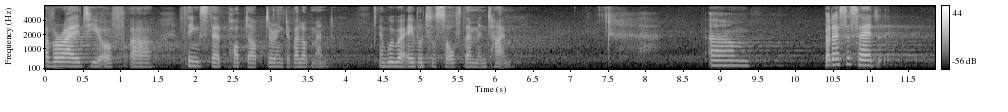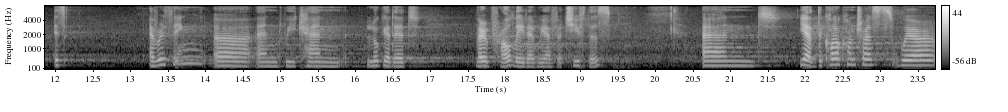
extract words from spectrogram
a variety of uh, things that popped up during development. And we were able to solve them in time. Um, but as I said, it's everything, uh, and we can look at it very proudly that we have achieved this. And yeah, the color contrasts were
